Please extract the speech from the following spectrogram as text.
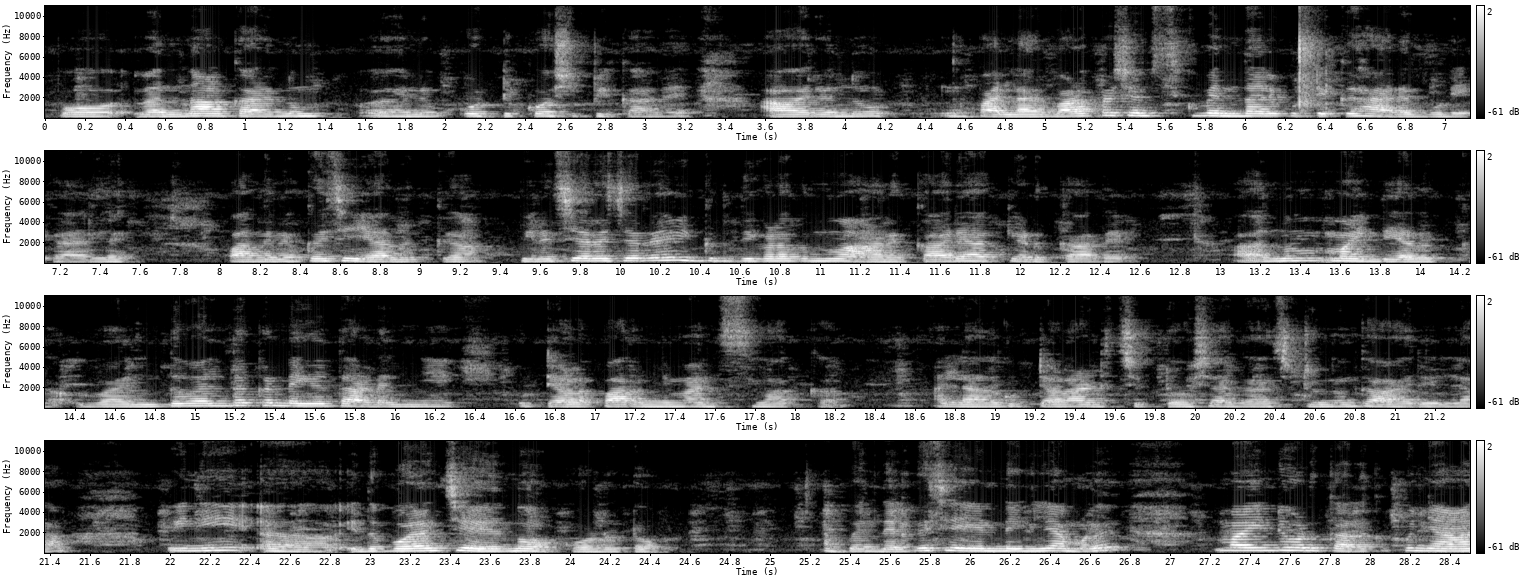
ഇപ്പോൾ വന്ന ആൾക്കാരൊന്നും കൊട്ടിക്കോഷിപ്പിക്കാതെ അവരൊന്നും ഇപ്പം എല്ലാവരും പാടെ പ്രശംസിക്കുമ്പോൾ എന്തായാലും കുട്ടിക്ക് ഹാരം കൂടിയേക്കാറല്ലേ അപ്പം അങ്ങനെയൊക്കെ ചെയ്യാതിരിക്കുക. പിന്നെ ചെറിയ ചെറിയ വികൃതികളൊക്കെ ഒന്നും ആനക്കാരാക്കി എടുക്കാതെ അതൊന്നും മൈൻഡ് ചെയ്യാതെ വെക്കുക വലുത് വലുതൊക്കെ ഉണ്ടെങ്കിൽ തടഞ്ഞ് കുട്ടികളെ പറഞ്ഞ് മനസ്സിലാക്കുക അല്ലാതെ കുട്ടികളെ അടിച്ചിട്ടോ ശകാരിച്ചിട്ടൊന്നും കാര്യമില്ല. ഇനി ഇതുപോലെ ചെയ്ത് നോക്കണം കേട്ടോ അപ്പോൾ എന്തെങ്കിലുമൊക്കെ ചെയ്യണ്ടെങ്കിൽ നമ്മൾ മൈൻഡ് കൊടുക്കുക അതൊക്കെ ഇപ്പോൾ ഞാൻ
